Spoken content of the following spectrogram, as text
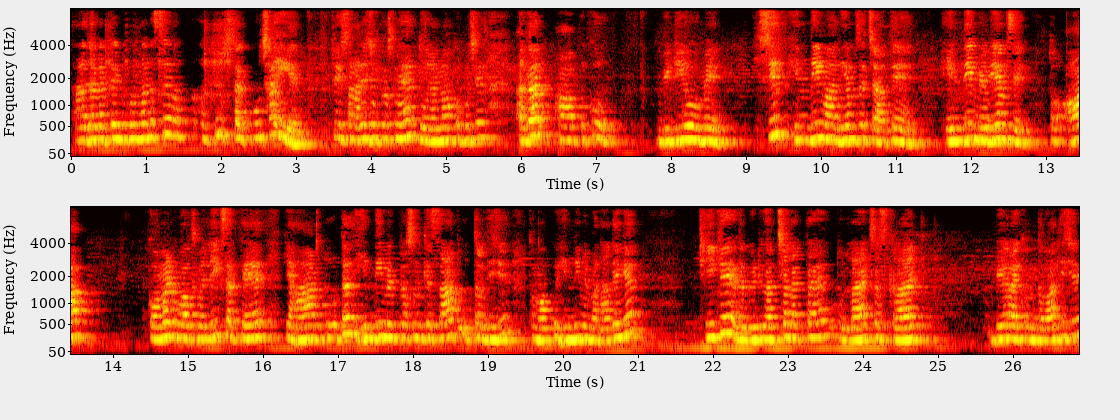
आ जाएगा टेन टू माइनस सेवन पूछ सक, पूछा ही है। तो ये सारे जो प्रश्न है, दो हज़ार नौ को पूछे। अगर आपको वीडियो में सिर्फ़ हिंदी माध्यम से चाहते हैं, हिंदी मीडियम से तो आप कमेंट बॉक्स में लिख सकते हैं कि हाँ टोटल हिंदी में प्रश्न के साथ उत्तर दीजिए तो हम आपको हिंदी में बना देंगे। ठीक है, अगर वीडियो अच्छा लगता है तो लाइक सब्सक्राइब बेल आइकन दबा दीजिए।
